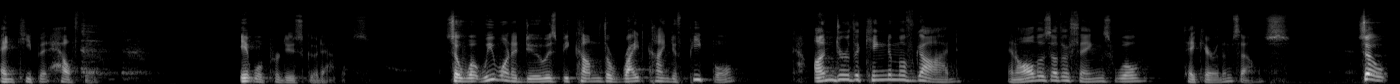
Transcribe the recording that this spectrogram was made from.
and keep it healthy, it will produce good apples. So, what we want to do is become the right kind of people under the kingdom of God, and all those other things will take care of themselves. So,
